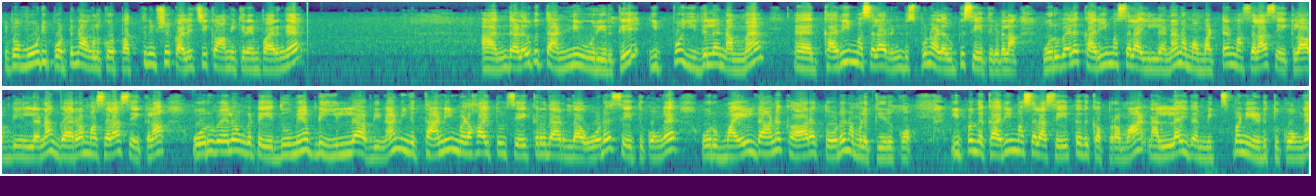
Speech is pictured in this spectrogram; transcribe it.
இப்போ மூடி போட்டு நான் உங்களுக்கு ஒரு பத்து நிமிஷம் கழித்து காமிக்கிறேன் பாருங்கள் அந்த அளவுக்கு தண்ணி ஊறி இருக்கு இப்போ இதில் நம்ம கறி மசாலா ரெண்டு ஸ்பூன் அளவுக்கு சேர்த்துக்கிடலாம். ஒருவேளை கறி மசாலா இல்லைன்னா நம்ம மட்டன் மசாலா சேர்க்கலாம். அப்படி இல்லைன்னா கரம் மசாலா சேர்க்கலாம். ஒருவேளை உங்கள்கிட்ட எதுவுமே அப்படி இல்லை அப்படின்னா நீங்கள் தனி மிளகாய்த்தூள் சேர்க்குறதா இருந்தால் கூட சேர்த்துக்கோங்க. ஒரு மைல்டான காரத்தோடு நம்மளுக்கு இருக்கும். இப்போ இந்த கறி மசாலா சேர்த்ததுக்கப்புறமா நல்லா இதை மிக்ஸ் பண்ணி எடுத்துக்கோங்க.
